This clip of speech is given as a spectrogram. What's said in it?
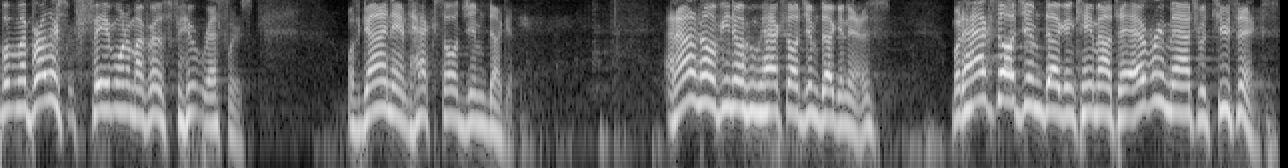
but my brother's favorite, one of my brother's favorite wrestlers was a guy named Hacksaw Jim Duggan. And I don't know if you know who Hacksaw Jim Duggan is, but Hacksaw Jim Duggan came out to every match with two things.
